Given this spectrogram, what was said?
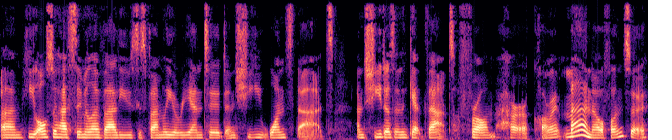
Um, he also has similar values, he's family oriented, and she wants that. And she doesn't get that from her current man, Alfonso.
